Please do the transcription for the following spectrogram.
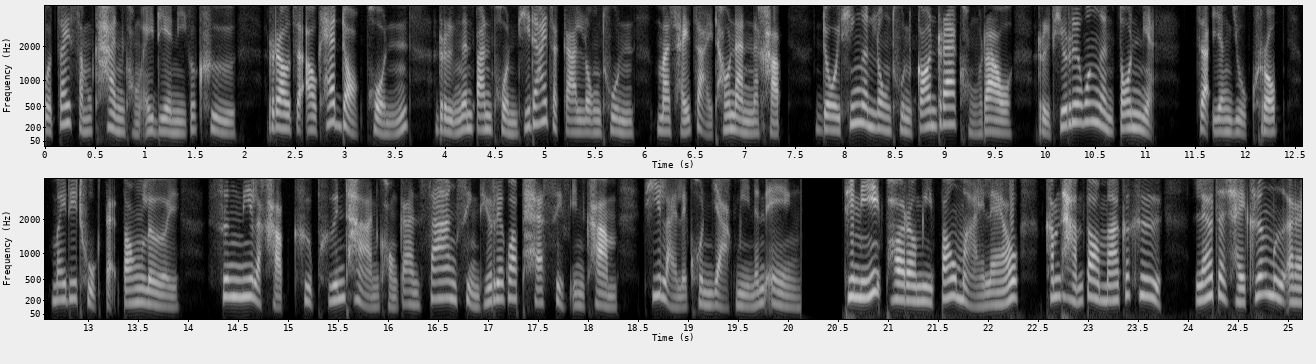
ัวใจสำคัญของไอเดียนี้ก็คือ เราจะเอาแค่ดอกผล หรือเงินปันผลที่ได้จากการลงทุนมาใช้จ่ายเท่านั้นนะครับ โดยที่เงินลงทุนก้อนแรกของเรา หรือที่เรียกว่าเงินต้นเนี่ยจะยังอยู่ครบไม่ได้ถูกแตะต้องเลย ซึ่งนี่แหละครับคือพื้นฐานของการสร้างสิ่งที่เรียกว่า passive income ที่หลายๆคนอยากมีนั่นเอง ทีนี้พอเรามีเป้าหมายแล้วคำถามต่อมาก็คือ แล้วจะใช้เครื่องมืออะไร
